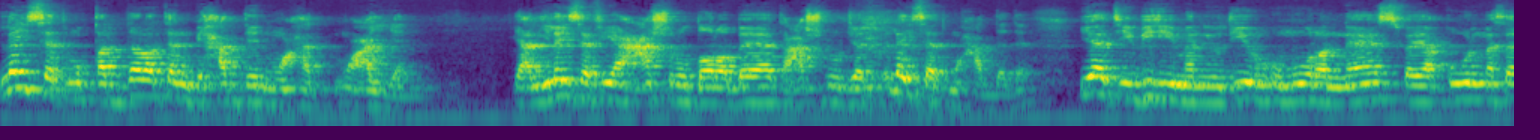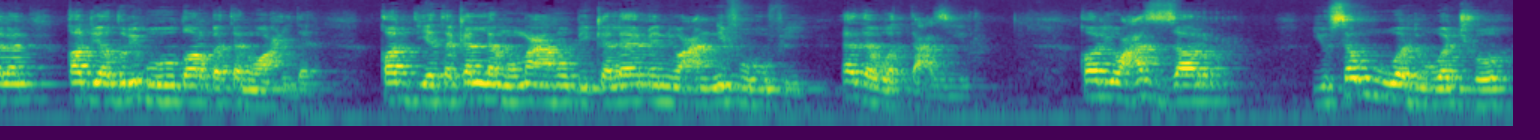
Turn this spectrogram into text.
ليست مقدرة بحد معين. يعني ليس فيها عشر ضربات عشر جلد ليست محددة. يأتي به من يدير أمور الناس فيقول مثلا قد يضربه ضربة واحدة. قد يتكلم معه بكلام يعنفه فيه. هذا هو التعزير قال يعزر يسود وجهه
